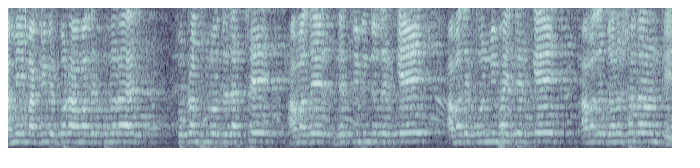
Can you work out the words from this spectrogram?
আমি মাগরিবের পরে আমাদের পুনরায় প্রোগ্রাম শুরু হতে যাচ্ছে। আমাদের নেতৃবৃন্দদেরকে, আমাদের কর্মী ভাইদেরকে, আমাদের জনসাধারণকে,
